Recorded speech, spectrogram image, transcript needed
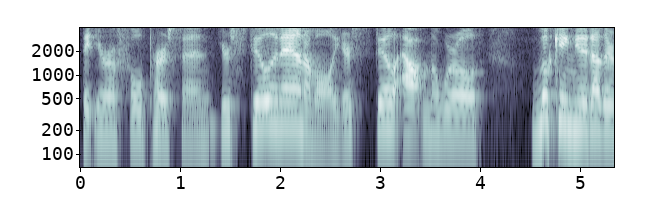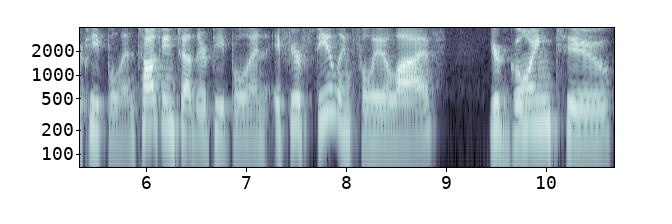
that you're a full person, you're still an animal, you're still out in the world looking at other people and talking to other people and if you're feeling fully alive, you're going to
